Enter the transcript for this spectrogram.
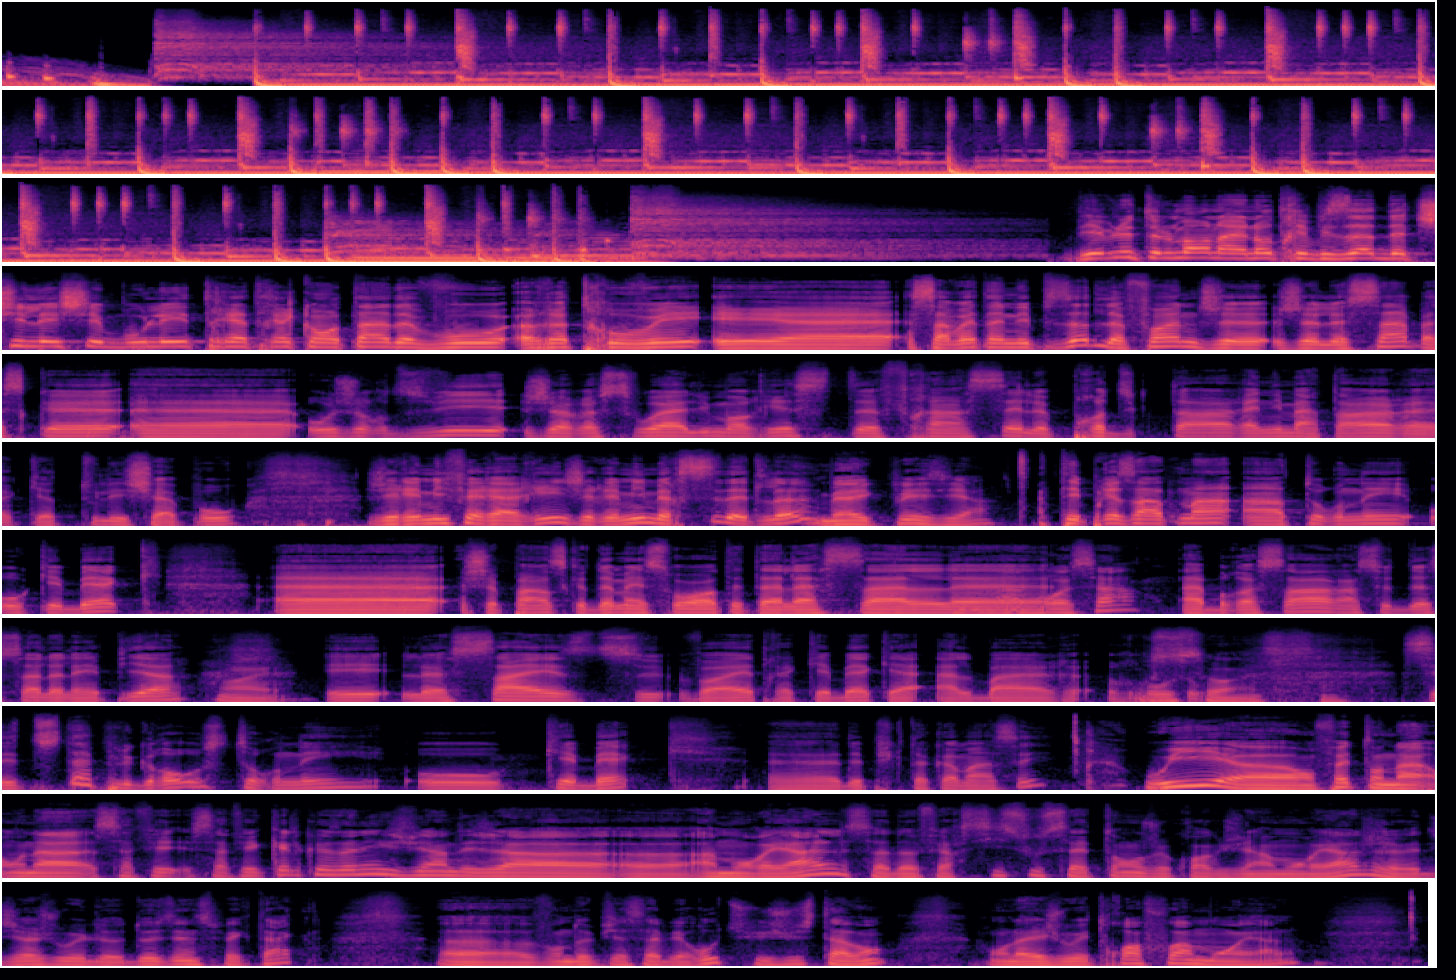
Yeah. Bienvenue tout le monde à un autre épisode de Chile chez Boulet. Très très content de vous retrouver et euh, ça va être un épisode le fun, je, je le sens parce que euh, aujourd'hui je reçois l'humoriste français, le producteur, animateur euh, qui a tous les chapeaux, Jérémy Ferrari. Jérémy, merci d'être là. Mais avec plaisir. Tu es présentement en tournée au Québec. Euh, je pense que demain soir, tu es à la salle à euh, Brossard? à Brossard, ensuite de ça à l'Olympia. Ouais. Et le 16, tu vas être à Québec à Albert Rousseau. C'est-tu ta plus grosse tournée au Québec euh, depuis que tu as commencé? Oui, euh, en fait, on a, on a, ça, fait, ça fait quelques années que je viens déjà euh, à Montréal. Ça doit faire 6 ou 7 ans, je crois, que je viens à Montréal. J'avais déjà joué le deuxième spectacle, Vente de pièces à Beyrouth, juste avant. On l'avait joué trois fois à Montréal.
